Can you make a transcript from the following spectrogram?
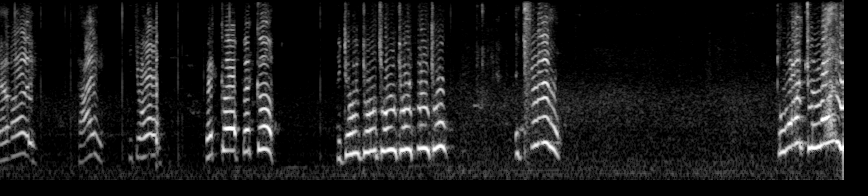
trời ơi. Thầy chú back up back up. Thầy chú chú chú chú chú chú. Chú. Chú ơi chú ơi.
